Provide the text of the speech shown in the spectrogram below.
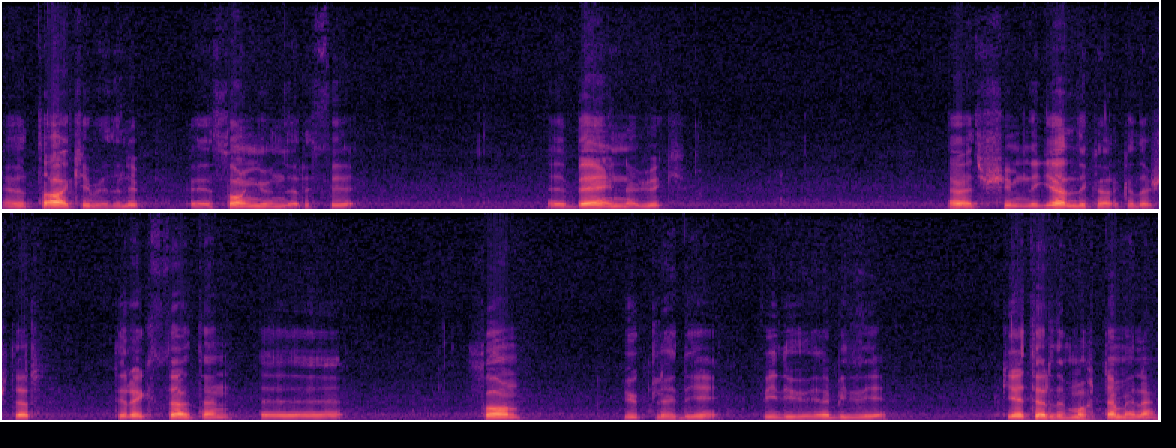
evet, takip edilip e, son gönderisi e, beğenilecek. Evet şimdi geldik arkadaşlar. Direkt zaten e, son yüklediği videoya bizi getirdi muhtemelen.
